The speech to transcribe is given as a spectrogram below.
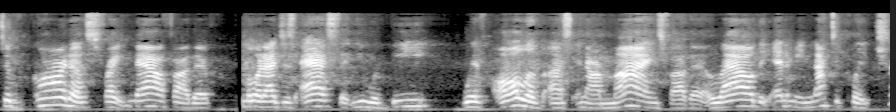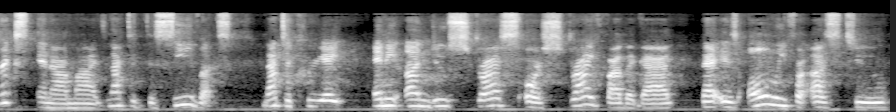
to guard us right now, Father. Lord, I just ask that you would be with all of us in our minds, Father. Allow the enemy not to play tricks in our minds, not to deceive us, not to create any undue stress or strife, Father God, that is only for us to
